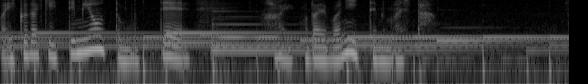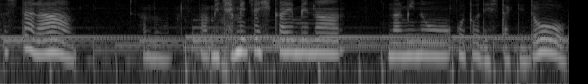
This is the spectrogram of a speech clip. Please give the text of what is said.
まあ、行くだけ行ってみようと思って、はい、お台場に行ってみました。そしたらあの、まあ、めちゃめちゃ控えめな波の音でしたけど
